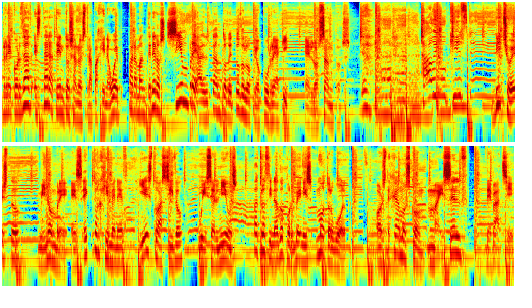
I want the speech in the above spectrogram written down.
Recordad estar atentos a nuestra página web para manteneros siempre al tanto de todo lo que ocurre aquí, en Los Santos. Dicho esto, mi nombre es Héctor Jiménez y esto ha sido Whistle News, patrocinado por Venice Motorwork. Os dejamos con Myself de Bachi.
